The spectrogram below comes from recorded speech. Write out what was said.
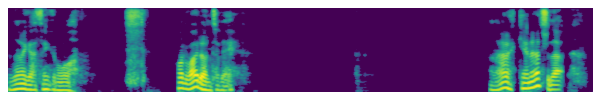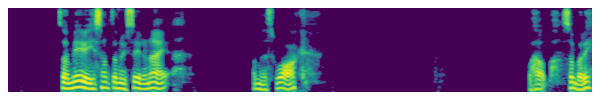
And then I got thinking, well, what have I done today? And I can't answer that. So maybe something we say tonight on this walk will help somebody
